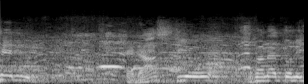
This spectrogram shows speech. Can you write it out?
করছেন রাষ্ট্রীয় সনাতনী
